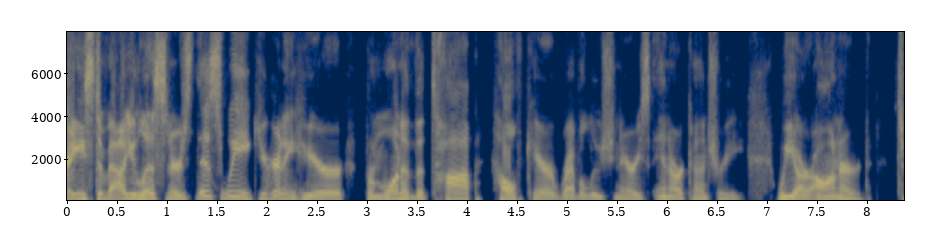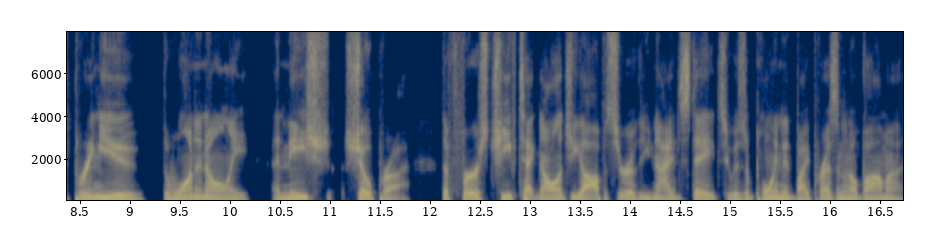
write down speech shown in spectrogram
Race to Value listeners, this week you're going to hear from one of the top healthcare revolutionaries in our country. We are honored to bring you the one and only Aneesh Chopra, the first chief technology officer of the United States who was appointed by President Obama.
